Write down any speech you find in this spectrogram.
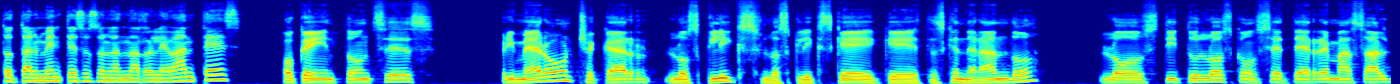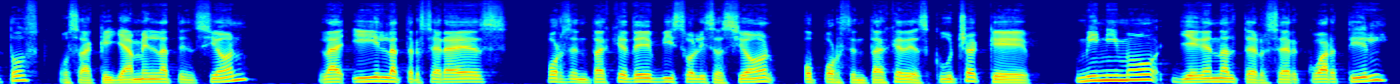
totalmente esas son las más relevantes. Ok, entonces, primero checar los clics, los clics que, que estés generando, los títulos con CTR más altos, o sea, que llamen la atención. La, y la tercera es porcentaje de visualización o porcentaje de escucha que mínimo lleguen al tercer cuartil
